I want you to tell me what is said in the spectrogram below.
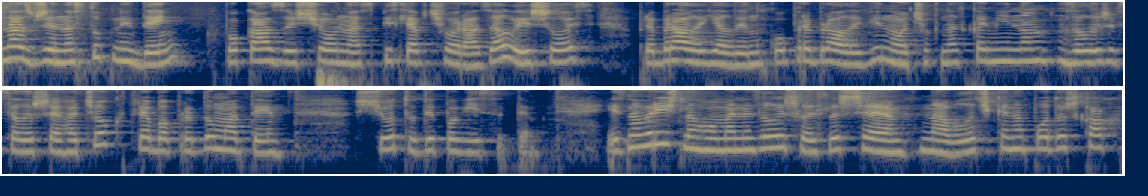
У нас вже наступний день. Показую, що у нас після вчора залишилось. Прибрали ялинку, прибрали віночок над каміном, залишився лише гачок. Треба придумати, що туди повісити. Із новорічного у мене залишились лише наволочки на подушках.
